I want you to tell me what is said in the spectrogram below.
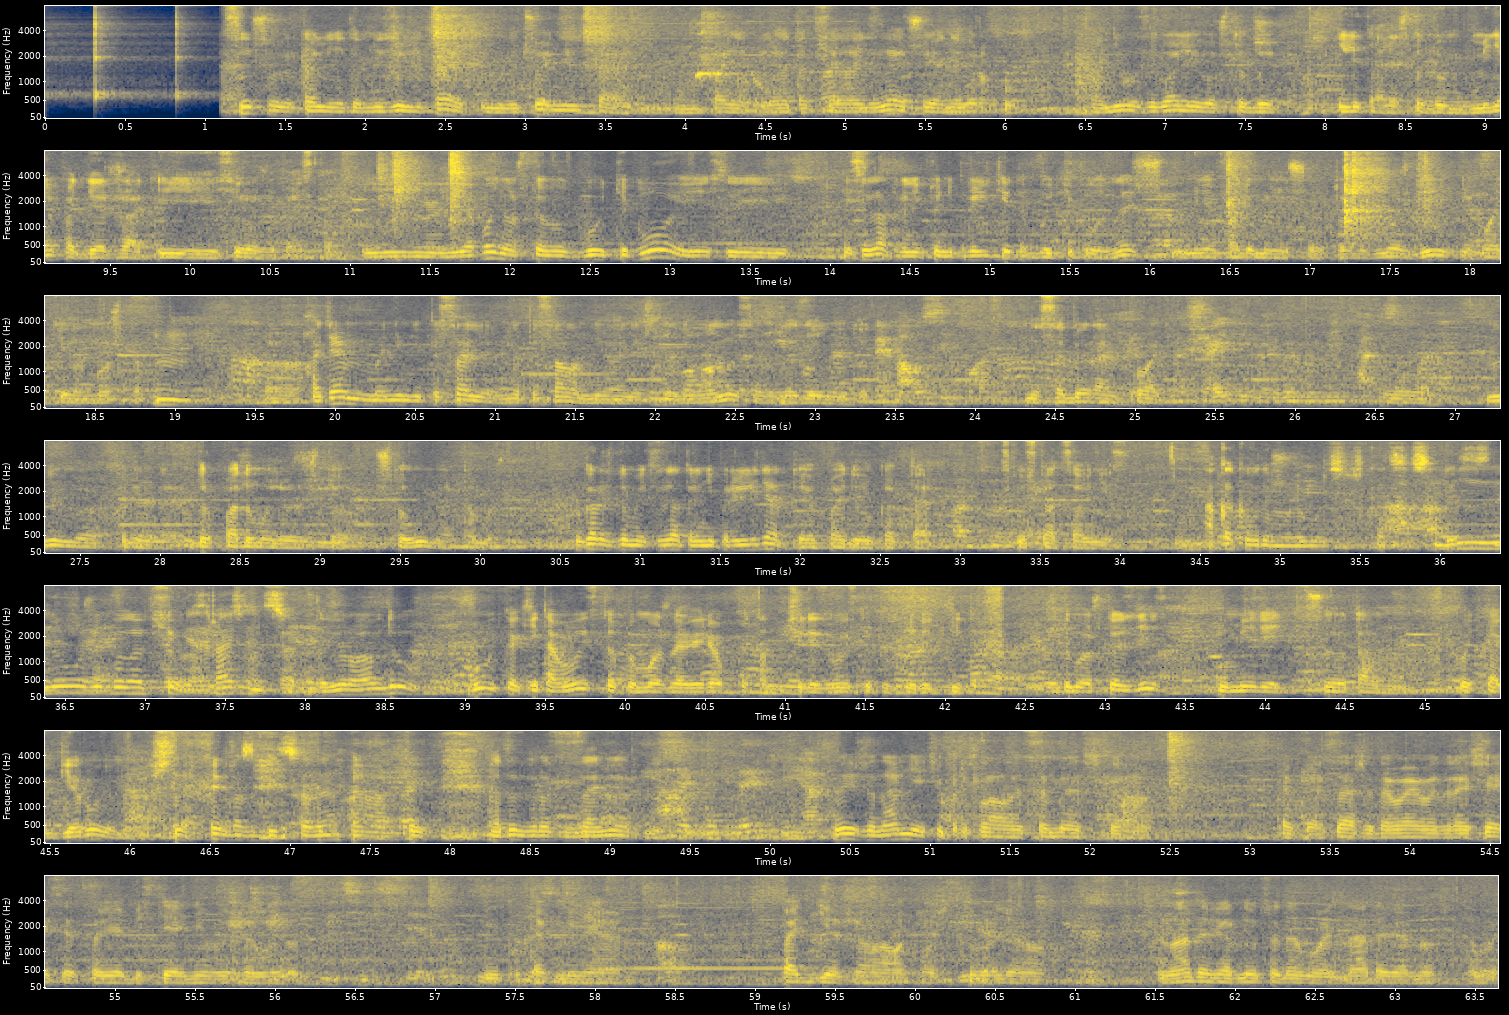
Слышу, вертолеты внизу летают, думаю, что они летают? Непонятно. Я так всегда не знаю, что я наверху. Они вызывали его, чтобы летали, чтобы меня поддержать и Сережу поискать. И я понял, что будет тепло, и если, если завтра никто не прилетит, то будет тепло. Знаешь, мне подумали, что то, может денег не хватило, может как. Mm. Хотя они мне писали, написала мне Аня, что не волнуйся за деньги, тут мы собираем, хватит. Вот. Ну, думаю, хрен знает. Вдруг подумали уже, что, что умер там. Ну, короче, думаю, если завтра не прилетят, то я пойду как-то спускаться вниз. А как вы думали, будет спускаться? Да, ну, уже было все. Без разницы? А вдруг будут какие-то выступы, можно веревку там через выступы перекидывать. Я думаю, что здесь умереть, что там хоть как можешь. Разбиться, да? А, ты, а тут просто замерзнешь. Ну и жена мне еще прислала смс, такая, Саша, давай возвращайся, а то я без тебя не выживу. И ты так меня поддерживала, стимулировала. Надо вернуться домой, надо вернуться домой.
